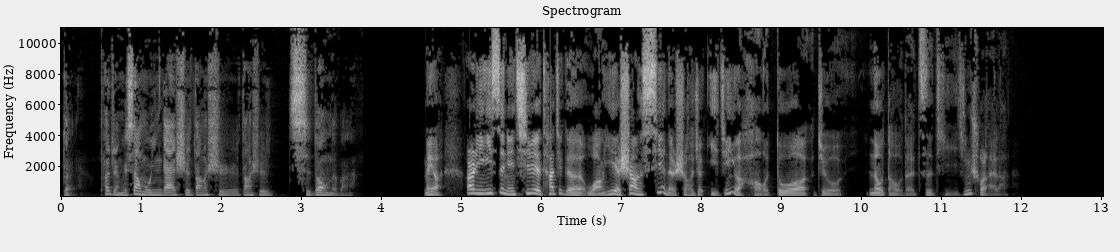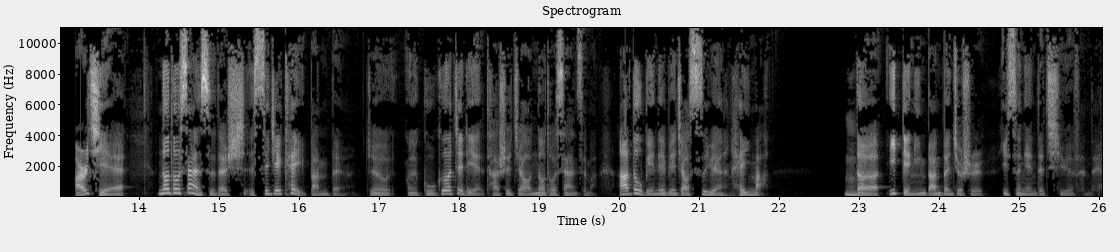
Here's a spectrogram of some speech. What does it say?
对，它整个项目应该是当时当时启动的吧？没有，二零一四年七月，它这个网页上线的时候，就已经有好多就 Note 的字体已经出来了，而且 Note Sans 的是 CJK 版本，就呃，谷歌这里它是叫 Note Sans 嘛，阿杜比那边叫思源黑嘛嗯，的一点零版本就是一四年的七月份的呀。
